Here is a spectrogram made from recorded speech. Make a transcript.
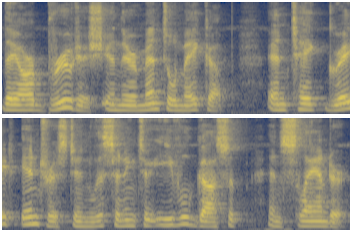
They are brutish in their mental makeup and take great interest in listening to evil gossip and slander.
